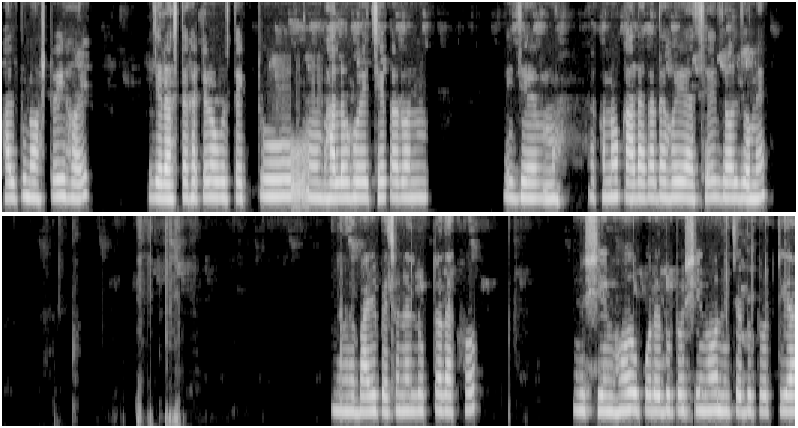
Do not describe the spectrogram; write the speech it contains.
ফালতু নষ্টই হয়। যে রাস্তাঘাটের অবস্থা একটু ভালো হয়েছে কারণ এই যে এখনও কাদা কাদা হয়ে আছে, জল জমে। আমাদের বাড়ির পেছনের লুকটা দেখো। সিংহ, উপরে দুটো সিংহ, নিচে দুটো টিয়া।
